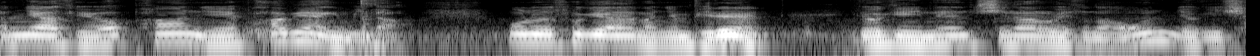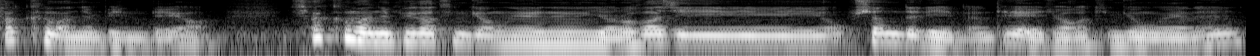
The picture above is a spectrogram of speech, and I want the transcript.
안녕하세요. 파원이의 파비앙입니다. 오늘 소개할 만년필은 여기 있는 진하오에서 나온 여기 Shark 만년필인데요. Shark 만년필 같은 경우에는 여러가지 옵션들이 있는데 저 같은 경우에는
